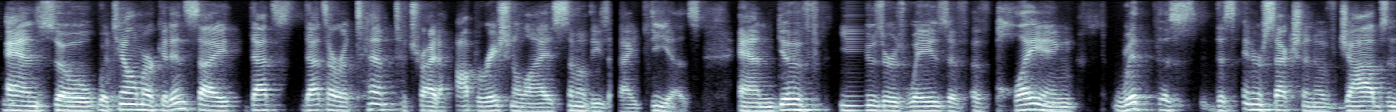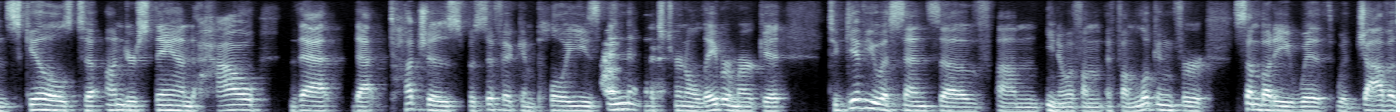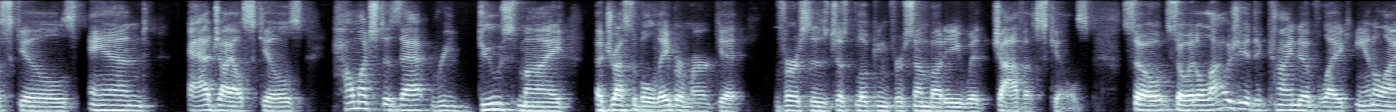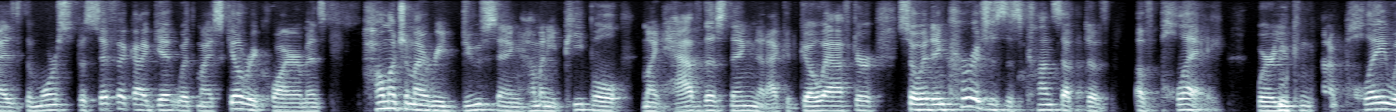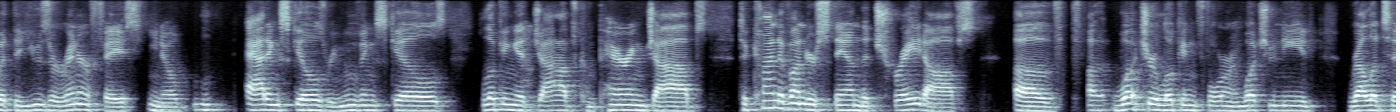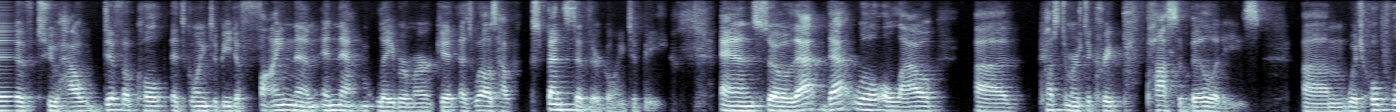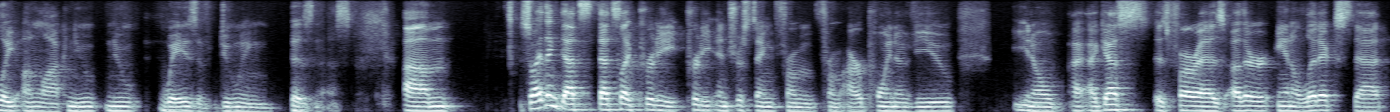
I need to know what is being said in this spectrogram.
And so with talent market insight, that's that's our attempt to try to operationalize some of these ideas and give users ways of, of playing with this this intersection of jobs and skills to understand how that that touches specific employees in that external labor market to give you a sense of um, you know if i'm if i'm looking for somebody with with java skills and agile skills how much does that reduce my addressable labor market versus just looking for somebody with java skills so, so it allows you to kind of like analyze the more specific I get with my skill requirements, how much am I reducing how many people might have this thing that I could go after? So it encourages this concept of, of play where you hmm. can kind of play with the user interface, you know, adding skills, removing skills, looking at jobs, comparing jobs to kind of understand the trade-offs of uh, what you're looking for and what you need relative to how difficult it's going to be to find them in that labor market as well as how expensive they're going to be and so that that will allow uh, customers to create possibilities um, which hopefully unlock new new ways of doing business. Um, so I think that's that's like pretty pretty interesting from from our point of view. You know, I, I guess as far as other analytics that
